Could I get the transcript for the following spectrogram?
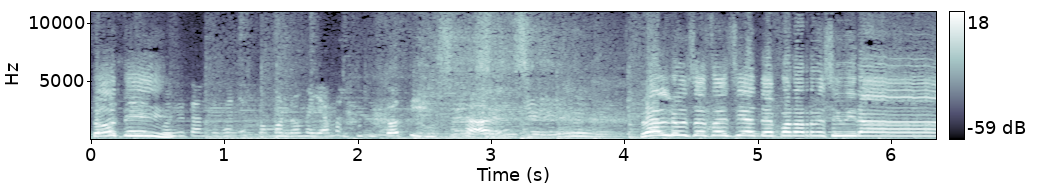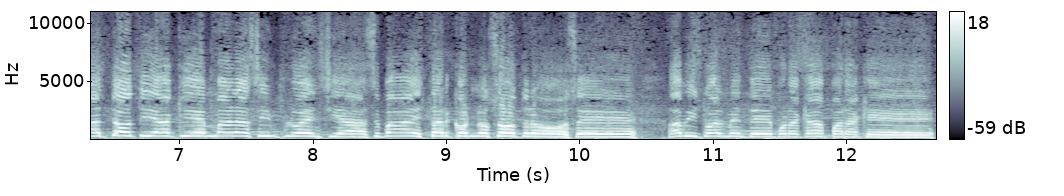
Toti. Después de tantos años, ¿cómo no me llaman Toti? ¿Sabes? Las luces se encienden para recibir a Toti aquí en Malas Influencias. Va a estar con nosotros eh, habitualmente por acá para que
